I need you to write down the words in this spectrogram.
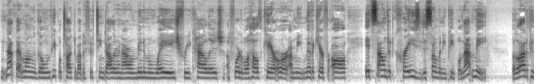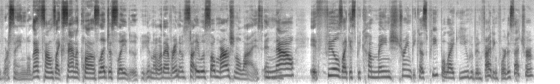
not that long ago when people talked about a $15 an hour minimum wage, free college, affordable health care, or, I mean, Medicare for all. It sounded crazy to so many people, not me. But a lot of people were saying, "Well, that sounds like Santa Claus legislative, you know, whatever." And it was so, it was so marginalized. And mm-hmm. now it feels like it's become mainstream because people like you have been fighting for it. Is that true?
